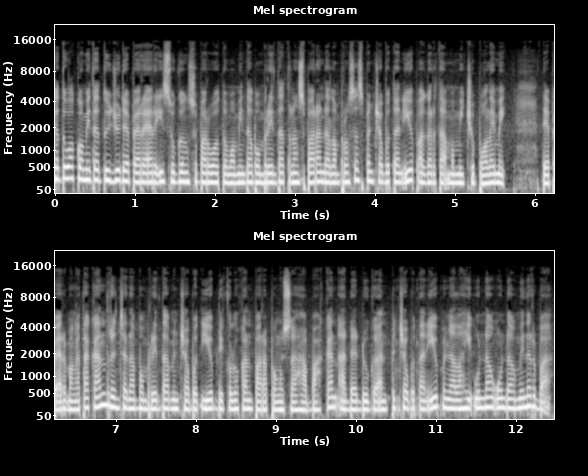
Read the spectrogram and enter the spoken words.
Ketua Komite 7 DPR RI Sugeng Suparwoto meminta pemerintah transparan dalam proses pencabutan IUP agar tak memicu polemik. DPR mengatakan rencana pemerintah mencabut IUP dikeluhkan para pengusaha, bahkan ada dugaan pencabutan IUP menyalahi Undang-Undang Minerba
